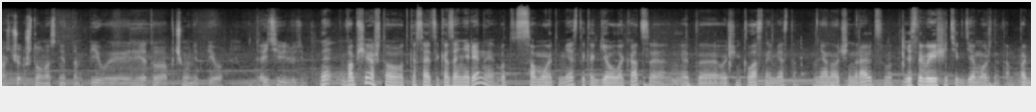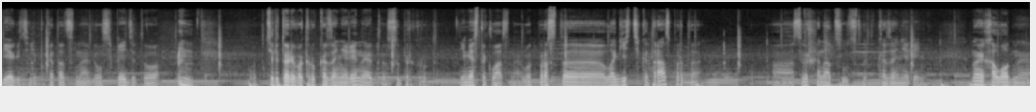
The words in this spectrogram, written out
а чё- что у нас нет там пива или этого, а почему нет пива? Дайте людям. Да, вообще, что вот касается Казани-арены, вот само это место, как геолокация, это очень классное место. Мне оно очень нравится. Вот если вы ищете, где можно там побегать или покататься на велосипеде, то территория вокруг Казани-арены — это супер круто. И место классное. Вот просто логистика транспорта а, совершенно отсутствует в Казани-арене. Ну и холодная,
